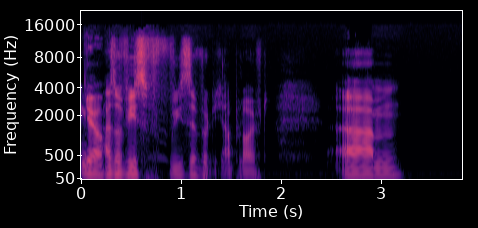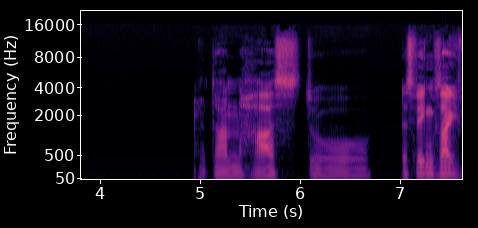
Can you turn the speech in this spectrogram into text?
Ja. Also wie es, wie sie wirklich abläuft. Ähm, dann hast du. Deswegen sage ich,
